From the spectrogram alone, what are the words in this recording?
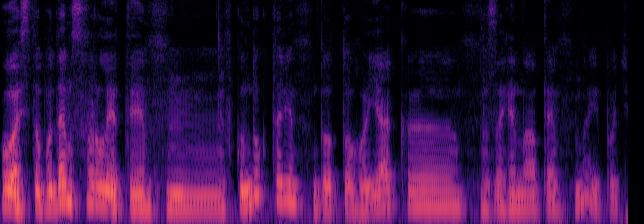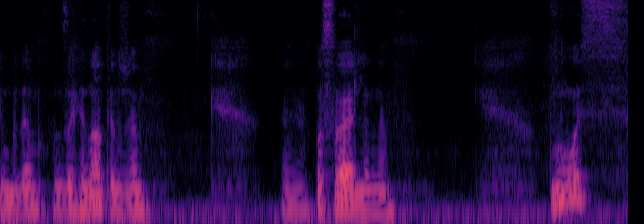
Ось, то будемо сверлити в кондукторі до того, як е, загинати. Ну і потім будемо загинати вже е, посверлене. Ну ось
